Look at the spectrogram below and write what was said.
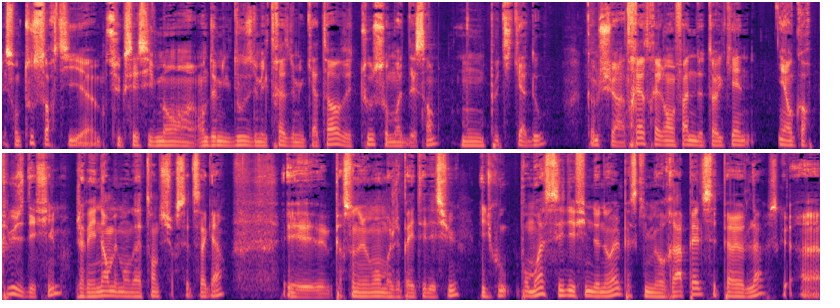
Ils sont tous sortis euh, successivement en 2012, 2013, 2014 et tous au mois de décembre. Mon petit cadeau. Comme je suis un très très grand fan de Tolkien et encore plus des films, j'avais énormément d'attentes sur cette saga. Et personnellement, moi, j'ai pas été déçu. Et du coup, pour moi, c'est des films de Noël parce qu'ils me rappellent cette période-là. Parce que euh,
